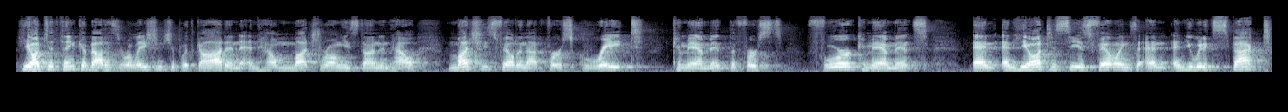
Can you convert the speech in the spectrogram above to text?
he ought to think about his relationship with God and, and how much wrong he's done and how much he's failed in that first great commandment, the first four commandments, and, and he ought to see his failings, and, and you would expect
